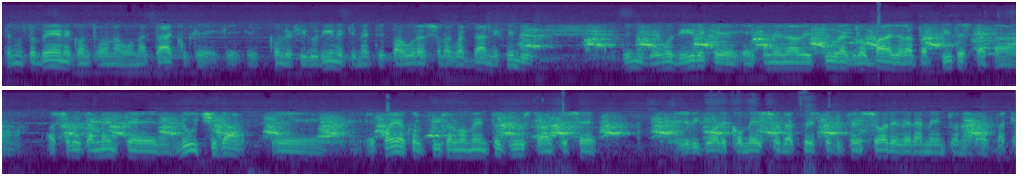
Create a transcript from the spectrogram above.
tenuto bene contro una- un attacco che, che- che con le figurine ti mette paura solo a guardarli, quindi, quindi devo dire che, che come una lettura globale della partita è stata assolutamente lucida e, e poi ha colpito al momento giusto anche se il rigore commesso da questo difensore è veramente una roba che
